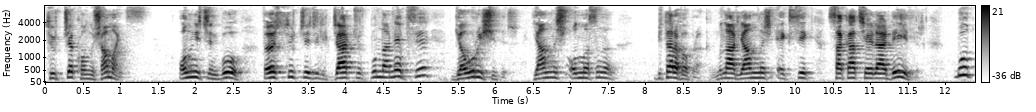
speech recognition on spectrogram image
Türkçe konuşamayız. Onun için bu öz Türkçecilik, cartürt bunların hepsi gavur işidir. Yanlış olmasını bir tarafa bırakın. Bunlar yanlış, eksik, sakat şeyler değildir. Bu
